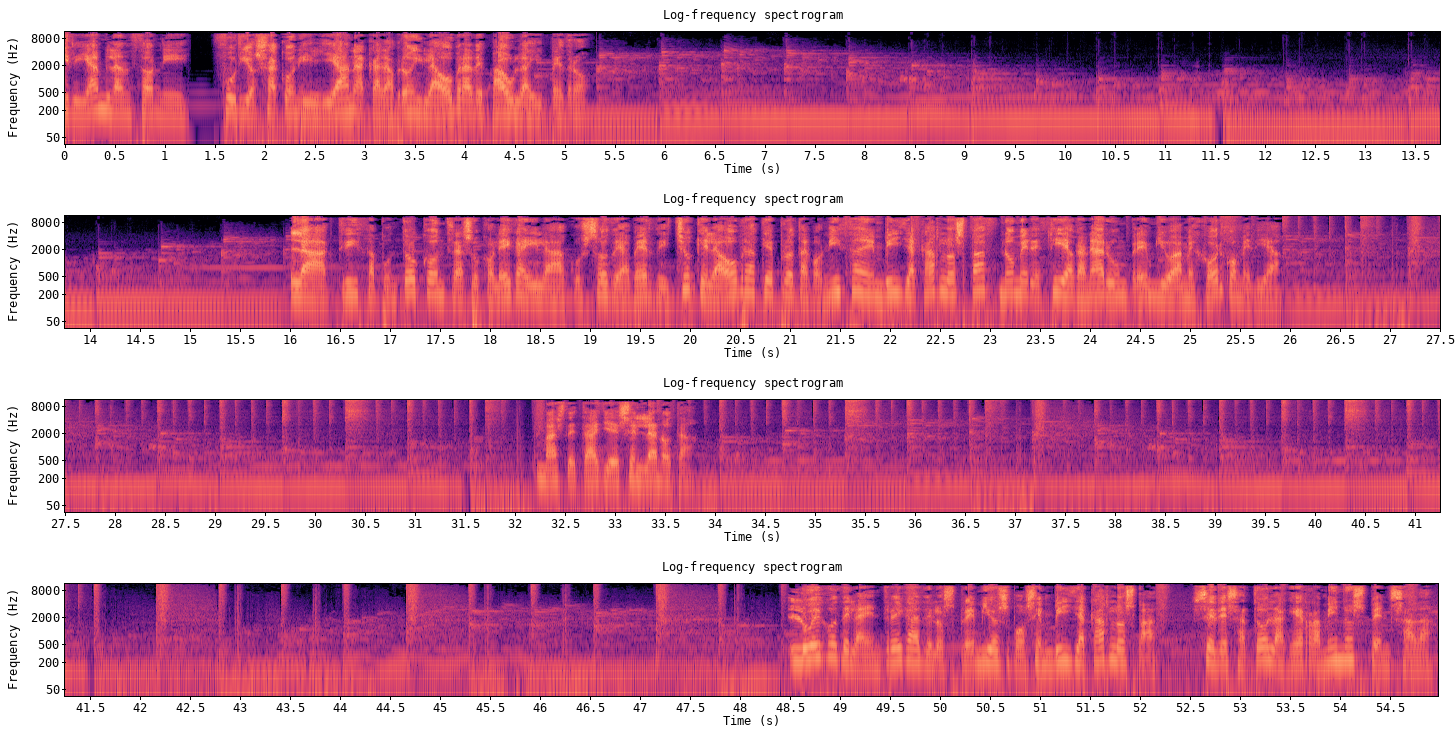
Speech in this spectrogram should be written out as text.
Miriam Lanzoni, furiosa con Iliana Calabró y la obra de Paula y Pedro. La actriz apuntó contra su colega y la acusó de haber dicho que la obra que protagoniza en Villa Carlos Paz no merecía ganar un premio a Mejor Comedia. Más detalles en la nota. Luego de la entrega de los premios Vos en Villa Carlos Paz, se desató la guerra menos pensada.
